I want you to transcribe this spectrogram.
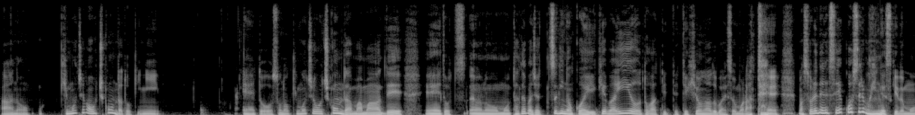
あの、気持ちが落ち込んだ時に、えーと、その気持ちを落ち込んだままで、えーと、あのもう例えばじゃあ次の声行けばいいよとかって言って適当なアドバイスをもらって まあそれで、ね、成功すればいいんですけども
